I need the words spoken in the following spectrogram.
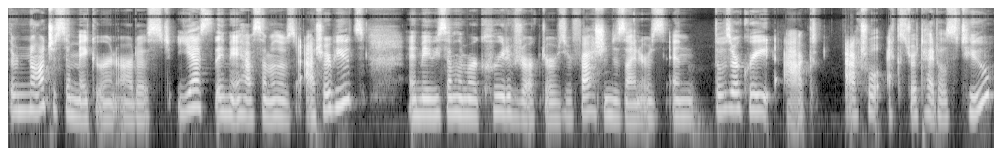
They're not just a maker and artist. Yes, they may have some of those attributes and maybe some of them are creative directors or fashion designers. And those are great act, actual extra titles too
